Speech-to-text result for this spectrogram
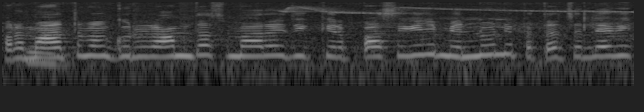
ਪਰਮਾਤਮਾ ਗੁਰੂ ਰਾਮਦਾਸ ਮਹਾਰਾਜ ਦੀ ਕਿਰਪਾ ਸੀਗੀ ਜੀ। ਮੈਨੂੰ ਨਹੀਂ ਪਤਾ ਚੱਲਿਆ ਵੀ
